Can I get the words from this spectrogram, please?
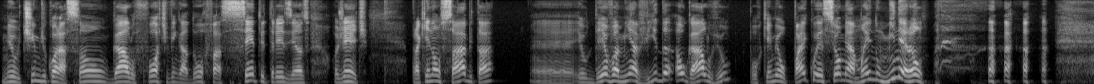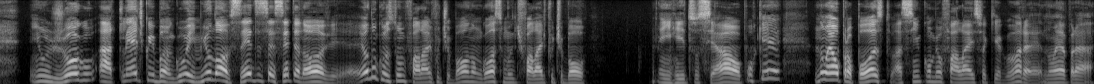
meu time de coração, Galo Forte Vingador, faz 113 anos. Ô, gente, para quem não sabe, tá? É, eu devo a minha vida ao Galo, viu? Porque meu pai conheceu minha mãe no Mineirão. em um jogo Atlético e Bangu em 1969. Eu não costumo falar de futebol, não gosto muito de falar de futebol em rede social, porque não é o propósito, assim como eu falar isso aqui agora, não é para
